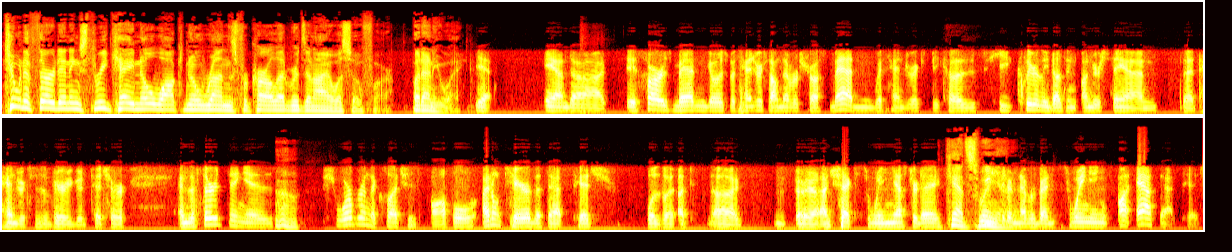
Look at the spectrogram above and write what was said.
Two and a third innings, three K, no walk, no runs for Carl Edwards in Iowa so far. But anyway, Yeah. And uh, as far as Maddon goes with Hendricks, I'll never trust Maddon with Hendricks because he clearly doesn't understand that Hendricks is a very good pitcher. And the third thing is Schwarber in the clutch is awful. I don't care that that pitch was a a, uh, a check swing yesterday. Can't swing He should have never been swinging at that pitch.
